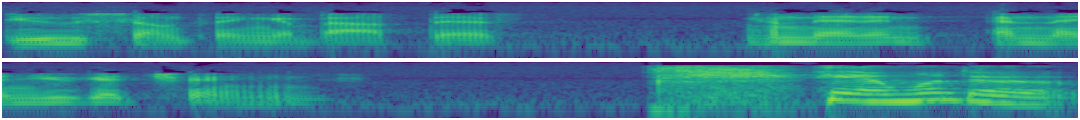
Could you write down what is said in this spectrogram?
do something about this, and then and then you get change. Hey, I wonder.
